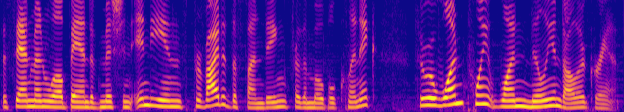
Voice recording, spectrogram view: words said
The San Manuel Band of Mission Indians provided the funding for the mobile clinic through a $1.1 million grant.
